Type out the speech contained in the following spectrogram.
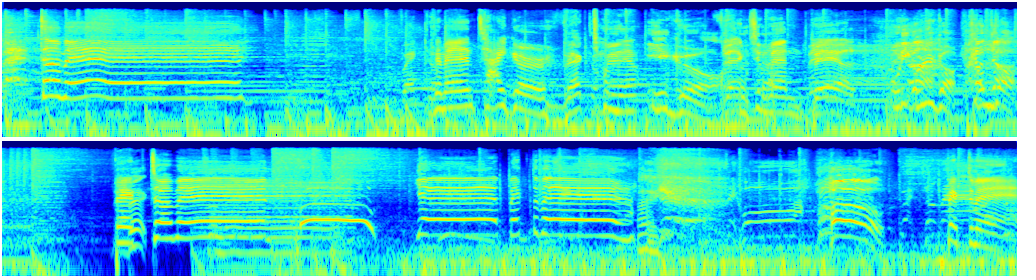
백터맨 백터맨 타이거 백터맨 이글. 백트맨 벨 우리가 우리가 간다. 백터맨 후! 예 백터맨 호! 백터맨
